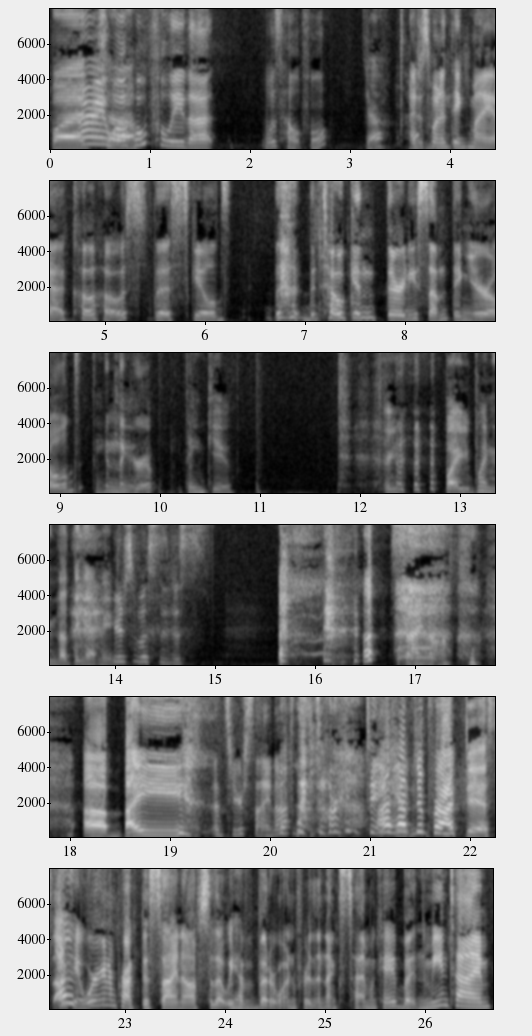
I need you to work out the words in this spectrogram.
But All right. Well, uh, hopefully that was helpful. yeah. I just want to thank my uh, co-host, the skilled, the token thirty-something-year-old Thank in the group. Thank you. Are you. Why are you pointing that thing at me? You're supposed to just sign off. Uh, bye. That's your sign off. That's already taken. I have to practice. I Okay, we're gonna practice sign off so that we have a better one for the next time. Okay, but in the meantime,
